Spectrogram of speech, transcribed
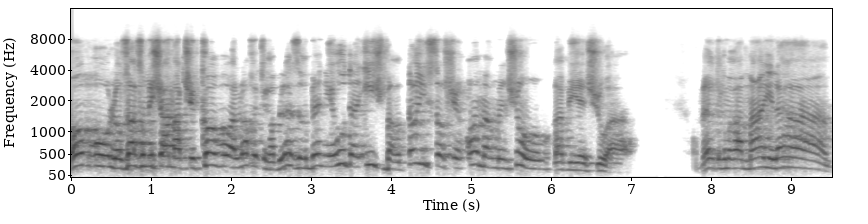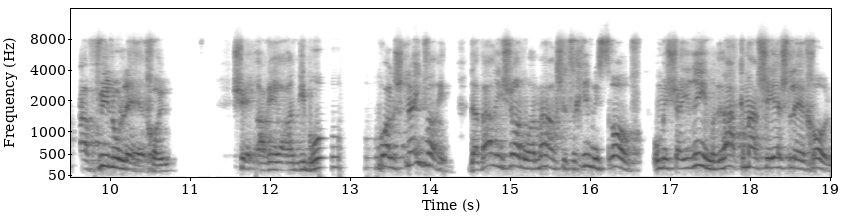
אמרו, לא זזו משם עד שקובו הלוכת רב לזר בן יהודה איש בר טויסו שאומר מרשו רבי ישוע. אומרת הגמרא, מה העילה אפילו לאכול? שהרי דיברו פה על שני דברים. דבר ראשון, הוא אמר שצריכים לשרוף ומשיירים רק מה שיש לאכול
